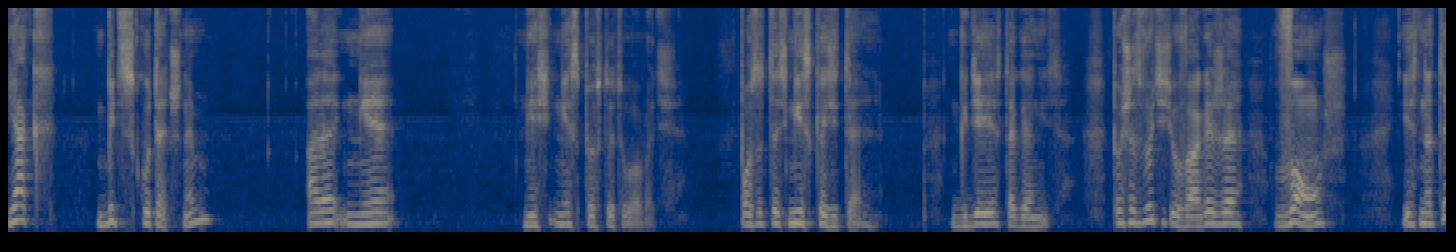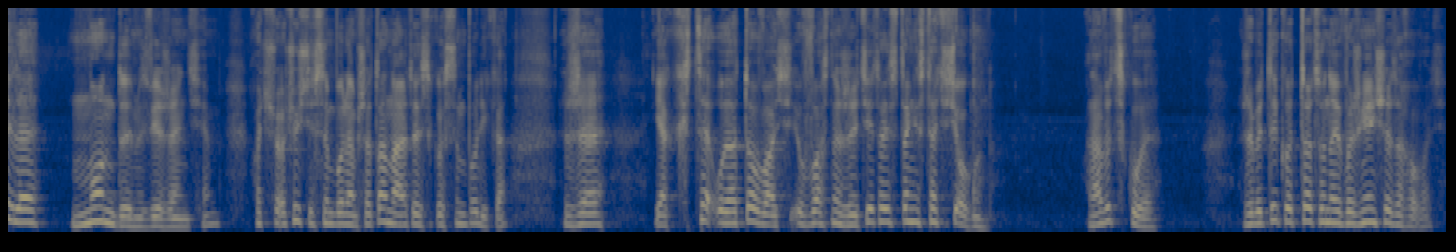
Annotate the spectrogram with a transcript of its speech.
jak być skutecznym, ale nie, nie, nie sprostytuować się. Pozostać nieskazitelnym. Gdzie jest ta granica? Proszę zwrócić uwagę, że wąż jest na tyle mądrym zwierzęciem, choć oczywiście symbolem szatana, ale to jest tylko symbolika, że jak chce uratować własne życie, to jest w stanie stracić ogon, a nawet skórę żeby tylko to, co najważniejsze, zachować.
